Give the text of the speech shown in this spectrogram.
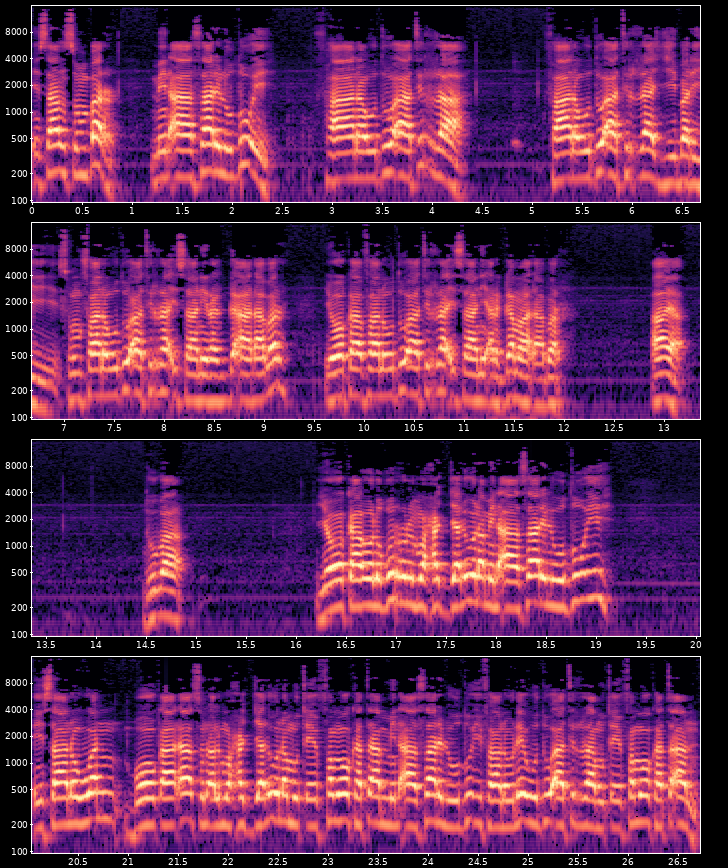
isaan sun bar min aasaari luduu'i faana wudu'aatirraa faana wudu'aatirraa jibarii sun faana wudu'aatirraa isaanii ragga'aadha bar yookaa faana wudu'aatirraa isaanii argamaadha bar aya duuba yookaa walgurru lmuxajjaluuna min aasaari lwuduu'i isaanowwan booqaadhaa sun almuxajjaluuna muxeeffamoo ka ta'an min aasaari lwuduu'i faanolee wudu'aatirraa muxeeffamoo ka ta'an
